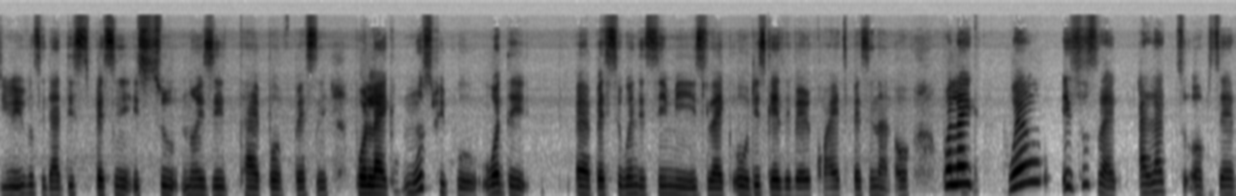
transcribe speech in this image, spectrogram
You even say that this person is too noisy type of person. But like most people, what they uh, person when they see me is like, oh, this guy is a very quiet person and all. But like, well, it's just like I like to observe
